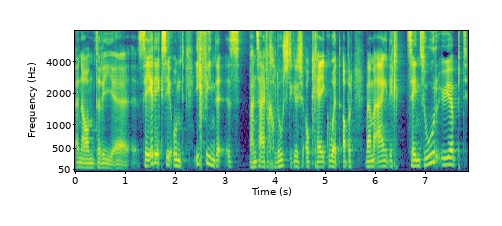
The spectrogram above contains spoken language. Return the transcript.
eine andere äh, Serie gewesen. und ich finde, es, wenn es einfach lustiger ist, okay, gut, aber wenn man eigentlich Zensur übt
